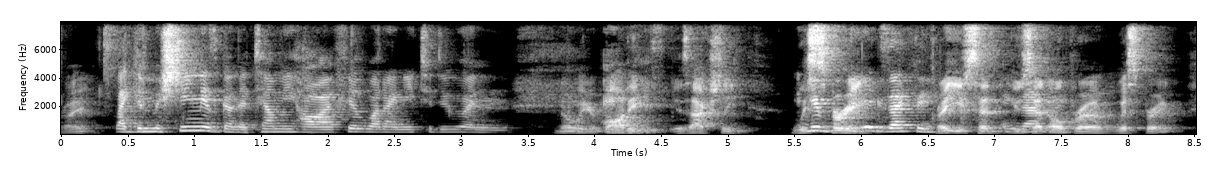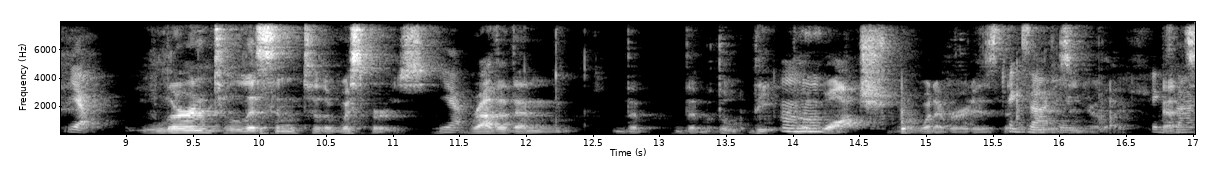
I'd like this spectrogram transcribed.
right? like the machine is gonna tell me how i feel what i need to do and No, your body is actually whispering. exactly Right? You said you said Oprah whispering. yeah Learn to listen to the whispers Yeah. rather than the the the, the, the Mhm. watch or whatever it is that it is Exactly. in your life. Exactly. that's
